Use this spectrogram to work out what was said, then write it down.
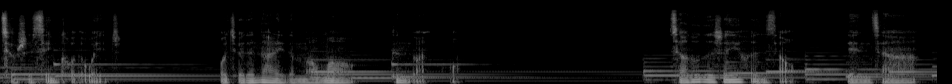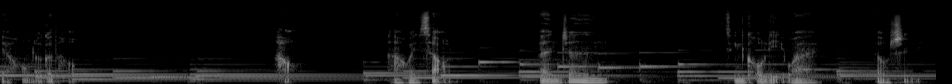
就是心口的位置，我觉得那里的毛毛更暖和。小兔子声音很小，脸颊也红了个头。好，阿辉笑了。反正心口里外都是你。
